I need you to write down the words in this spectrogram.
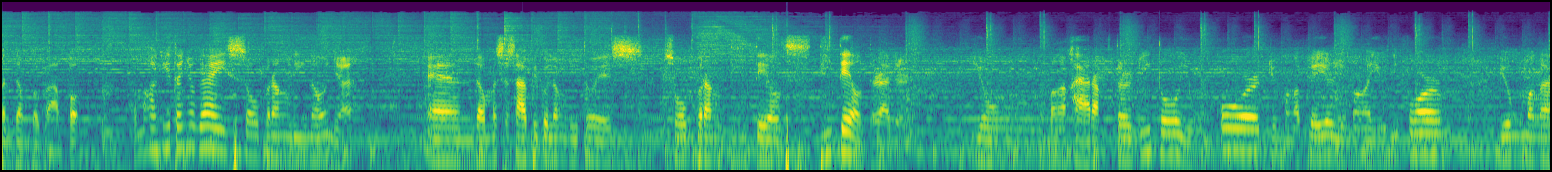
bandang baba po. Kung makikita nyo guys sobrang linaw niya. And ang masasabi ko lang dito is sobrang details detailed rather yung mga character dito yung port, yung mga player, yung mga uniform yung mga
